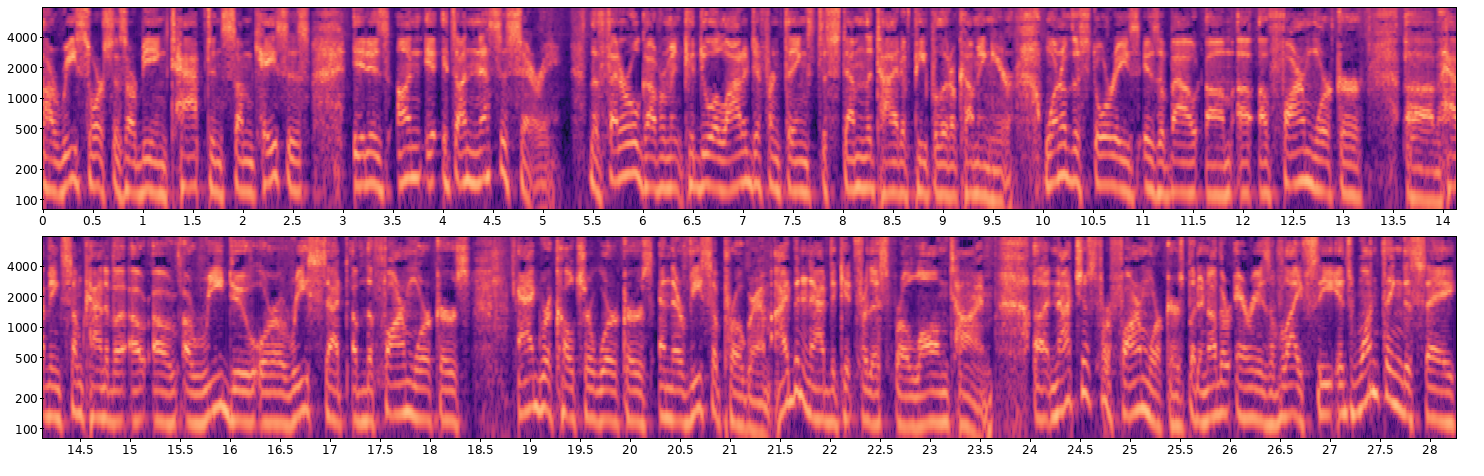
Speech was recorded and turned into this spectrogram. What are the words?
our resources are being tapped in some cases, it is un, it's unnecessary. The federal government could do a lot of different things to stem the tide of people that are coming here. One of the stories is about um, a, a, farm worker uh, having some kind of a, a, a, redo or a reset of the farm workers, agriculture workers, and their visa program. I've been an advocate for this for a long time, uh, not just for farm workers, but in other areas of life. See, it's one thing to say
